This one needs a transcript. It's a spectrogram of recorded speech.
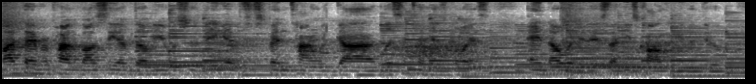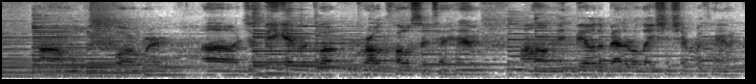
My favorite part about CFW was just being able to spend time with God, listen to His voice, and know what it is that He's calling me to do um, moving forward. Uh, just being able to grow, grow closer to Him um, and build a better relationship with Him,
